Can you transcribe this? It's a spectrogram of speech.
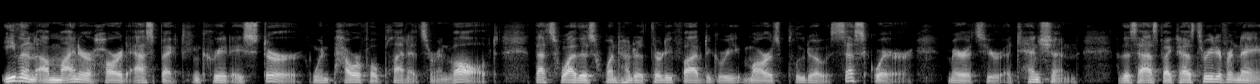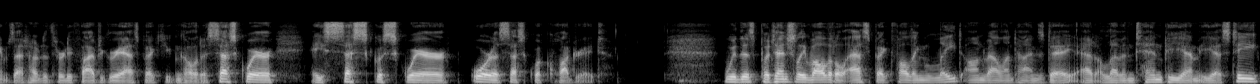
Even a minor hard aspect can create a stir when powerful planets are involved. That's why this 135 degree Mars Pluto sesquare merits your attention. This aspect has three different names. That 135 degree aspect, you can call it a sesquare, a sesquisquare, or a sesquiquadrate. With this potentially volatile aspect falling late on Valentine's Day at 11:10 p.m. EST,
